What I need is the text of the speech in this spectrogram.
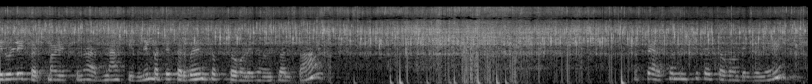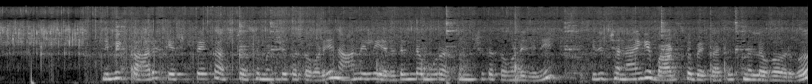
ಈರುಳ್ಳಿ ಕಟ್ ಮಾಡಿರ್ತೀನಿ ಅದನ್ನ ಹಾಕಿದ್ದೀನಿ. ಮತ್ತು ಕರ್ಬೇವಿನ ಸೊಪ್ಪು ತೊಗೊಂಡಿದ್ದೀನಿ ಒಂದು ಸ್ವಲ್ಪ. ಮತ್ತು ಹಸಿಮೆಣಸಿಕಾಯಿ ತೊಗೊಂಡಿದ್ದೀನಿ. ನಿಮಗೆ ಖಾರಕ್ಕೆ ಎಷ್ಟು ಬೇಕೋ ಅಷ್ಟು ಹಸಿಮೆಣ್ಸಿಕಾಯಿ ತೊಗೊಳ್ಳಿ. ಇಲ್ಲಿ ಎರಡರಿಂದ ಮೂರು ಹಸಿಮೆಣ್ಸಿಕಾಯಿ ತೊಗೊಂಡಿದ್ದೀನಿ. ಇದು ಚೆನ್ನಾಗಿ ಬಾಡಿಸ್ಕೋಬೇಕು ಹಸಿ ಸ್ಮೆಲ್ ಹೋಗೋವರೆಗೂ.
